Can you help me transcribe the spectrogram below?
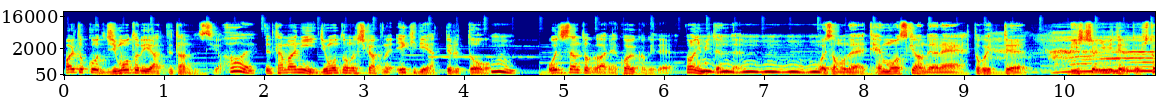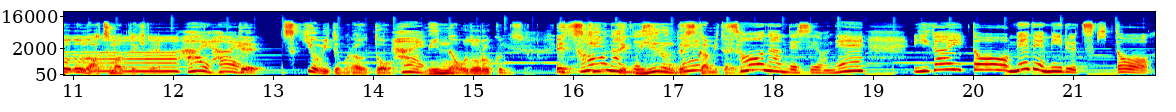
割とこう地元でやってたんですよ。はい、で、たまに地元の近くの駅でやってると、うん、おじさんとかがね、声かけて、何見てんだよ。おじさんもね、天文好きなんだよね。とか言って、一緒に見てると人がどんどん集まってきてはいはい。で、月を見てもらうと、はいみんな驚くんですよ。え、月って見えるんですか？みたいな。そうなんですよね。意外と目で見る月と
